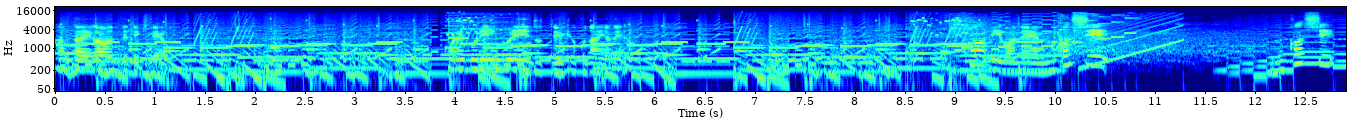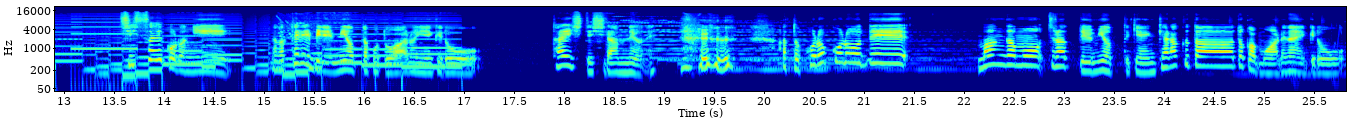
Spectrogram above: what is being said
反対側に出てきたよ。これグリーングリーンズっていう曲なんやね。カービィはね、昔、昔、小さい頃に、なんかテレビで見よったことはあるんやけど、大して知らんのよね。あと、コロコロで、漫画もちらって見よってけん、キャラクターとかもあれなんやけど、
